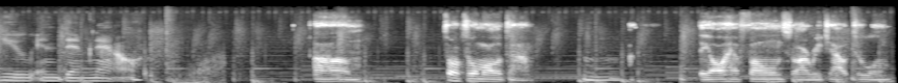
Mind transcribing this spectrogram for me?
you and them now? Um, talk to them all the time. Mm-hmm. They all have phones, so I reach out to them.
